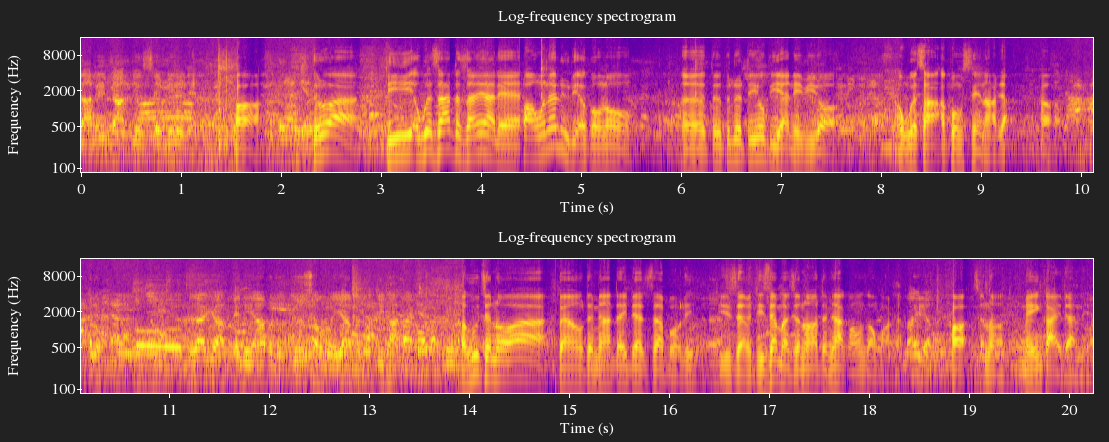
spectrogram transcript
ဒါလေးလာပြင်ဆင်ပေးနေတယ်ဟာသူတို့ကဒီအဝတ်စားဒီဇိုင်းကလည်းပါဝင်တဲ့လူတွေအကုန်လုံးအဲသူတို့တရုတ်ပြည်ကနေပြီးတော့အဝတ်စားအကုန်စင်တာဗျ ဟုတ်ဟိုမင်းသားကြီးကဘယ်နေရာဘယ်လိုပြုဆောင်ဝယ်ရမလို့တိထားတယ်အခုကျွန်တော်ကဘန်အောင်ဓမြတိုက်တဲ့ဇက်ပေါ့လေဒီဇက်ဒီဇက်မှာကျွန်တော်ကဓမြကောင်းဆောင်ပါဗျမိုက်တယ်ဟုတ်ကျွန်တော် main character နေရ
